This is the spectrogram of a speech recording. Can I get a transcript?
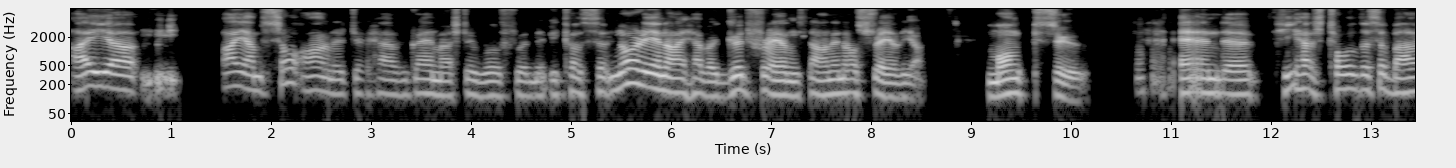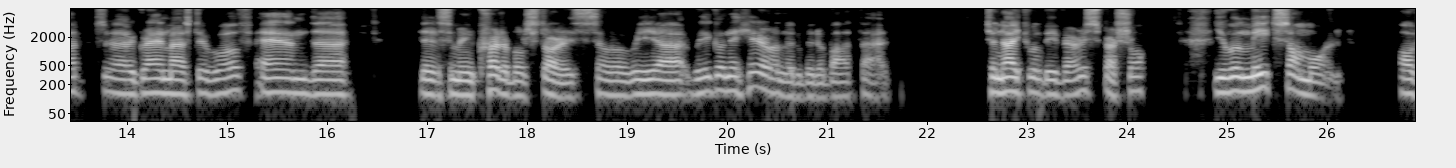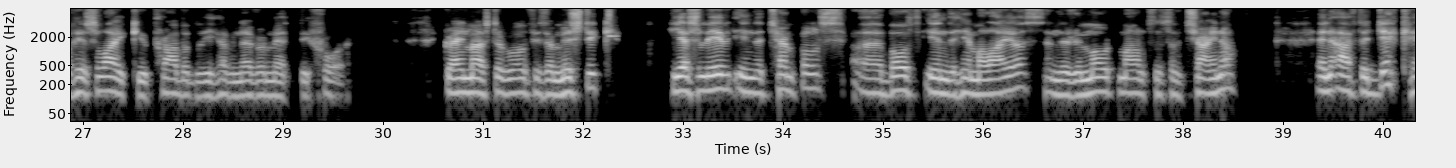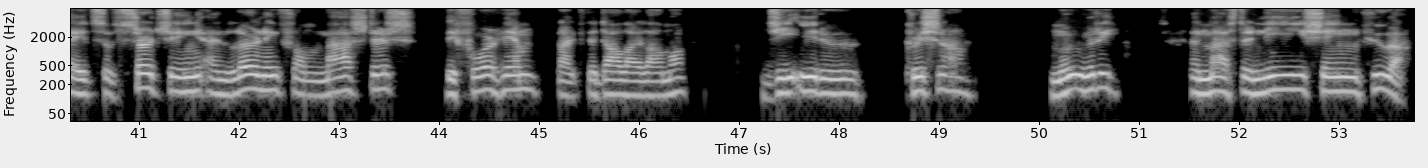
i uh, I am so honored to have Grandmaster Wolf with me because Nori and I have a good friend down in Australia, Monk Sue. and uh, he has told us about uh, Grandmaster Wolf, and uh, there's some incredible stories. So we uh, we're going to hear a little bit about that. Tonight will be very special. You will meet someone of his like you probably have never met before. Grandmaster Wolf is a mystic. He has lived in the temples, uh, both in the Himalayas and the remote mountains of China. And after decades of searching and learning from masters before him, like the Dalai Lama, Ji Krishna, Muri, and Master Ni Xing Hua,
